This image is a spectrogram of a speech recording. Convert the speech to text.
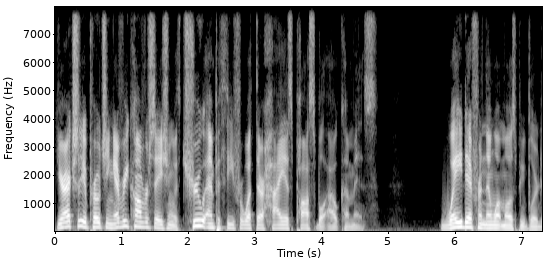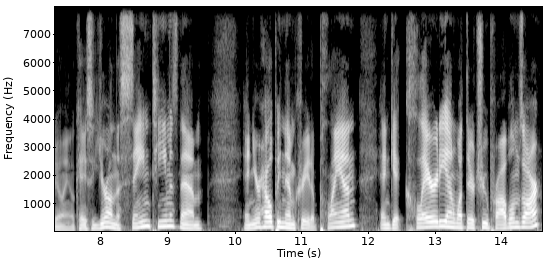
you're actually approaching every conversation with true empathy for what their highest possible outcome is. Way different than what most people are doing. Okay, so you're on the same team as them and you're helping them create a plan and get clarity on what their true problems are.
